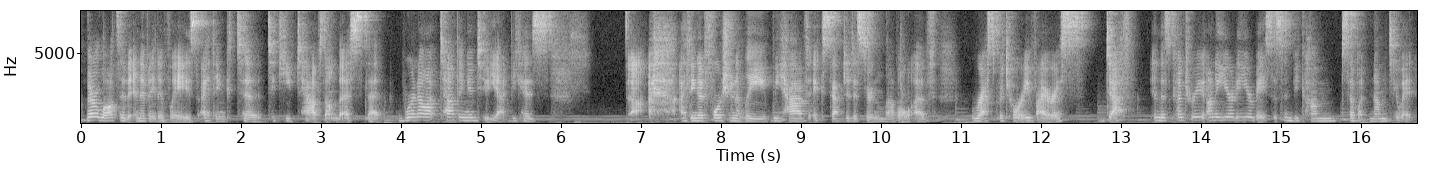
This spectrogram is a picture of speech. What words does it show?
There are lots of innovative ways, I think, to, to keep tabs on this that we're not tapping into yet because uh, I think, unfortunately, we have accepted a certain level of respiratory virus death in this country on a year to year basis and become somewhat numb to it.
